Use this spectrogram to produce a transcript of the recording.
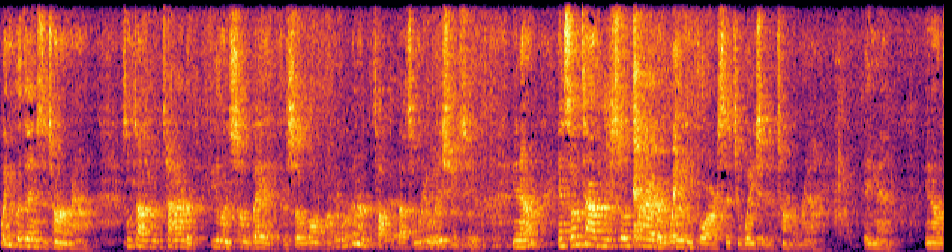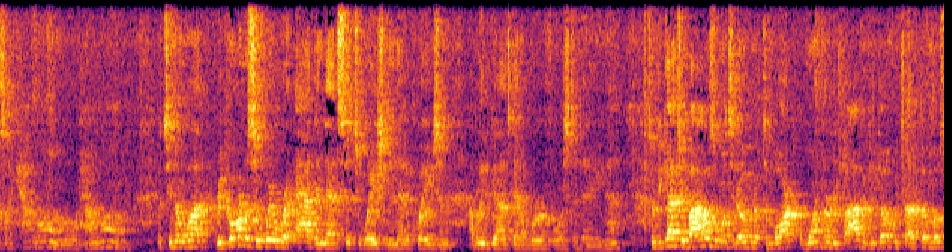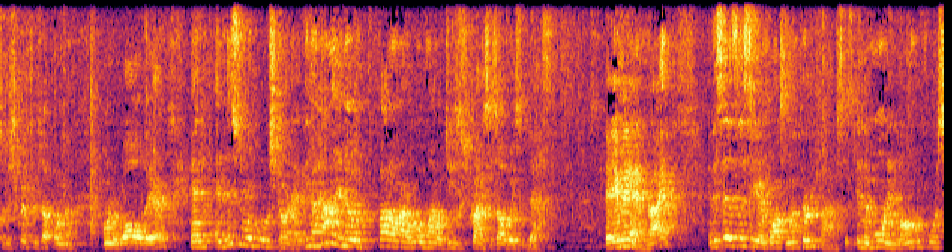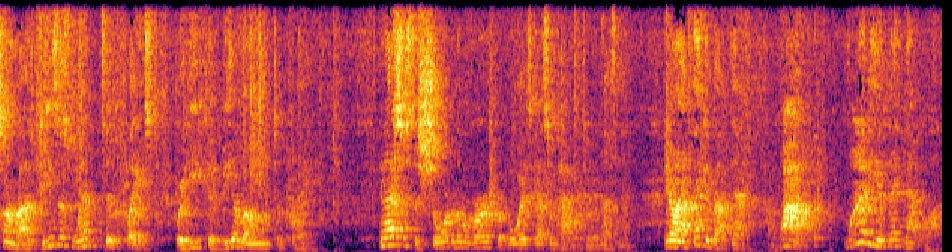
waiting for things to turn around. Sometimes we're tired of feeling so bad for so long. I mean, we're going to talk about some real issues here, you know? And sometimes we're so tired of waiting for our situation to turn around. Amen. You know, it's like, how long, Lord? How long? But you know what? Regardless of where we're at in that situation, in that equation, I believe God's got a word for us today. Amen. So if you got your Bibles, I want you to open up to Mark 135. If you don't, we try to put most of the scriptures up on the on the wall there. And and this is where we're going to start at. You know, how many know following our role model, Jesus Christ, is always the best? Amen, right? And it says this here in Mark 135. It says, In the morning, long before sunrise, Jesus went to the place where he could be alone to pray. You know, that's just a short little verse, but boy, it's got some power to it, doesn't it? You know, and I think about that. Wow, why do you think that was?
